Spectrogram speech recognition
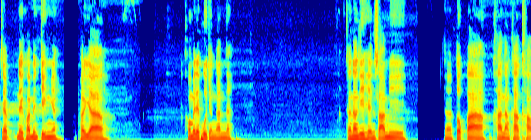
แต่ในความเป็นจริงเนี่ย ภรรยา เขาไม่ได้พูดอย่างนั้นนะทั้งที่เห็นสามีนะตกปลาคาหนังคาเขา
